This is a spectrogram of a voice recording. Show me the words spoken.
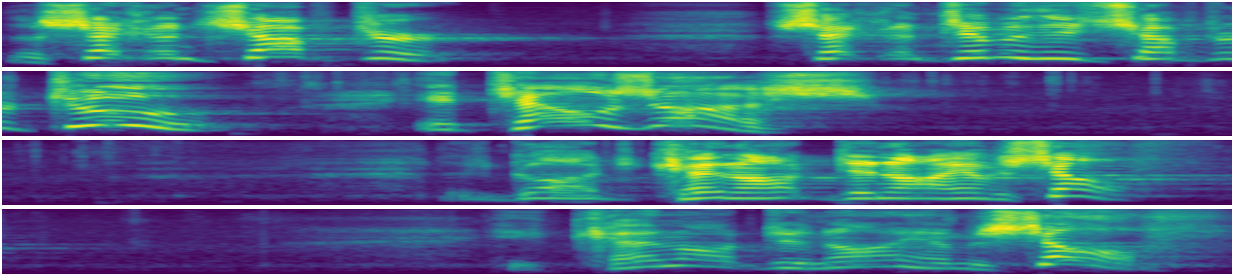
the second chapter, Second Timothy chapter 2, it tells us that God cannot deny himself. He cannot deny himself.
